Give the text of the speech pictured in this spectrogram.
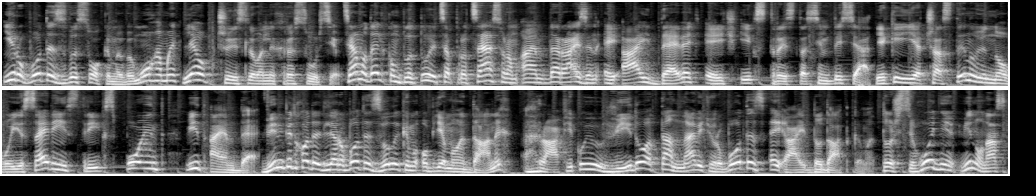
і роботи з високими вимогами для обчислювальних ресурсів. Ця модель комплектується процесором AMD Ryzen AI 9 HX 370, який є частиною нової серії Strix Point від AMD. Він підходить для роботи з великими об'ємами даних, графікою, відео та навіть роботи з AI додатками. Тож сьогодні він у нас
